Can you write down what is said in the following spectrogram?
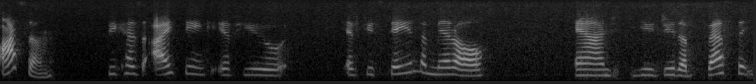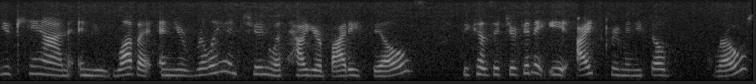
awesome because I think if you if you stay in the middle and you do the best that you can and you love it and you're really in tune with how your body feels because if you're going to eat ice cream and you feel gross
